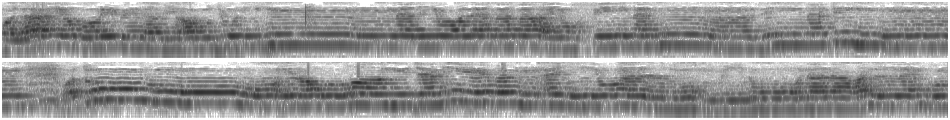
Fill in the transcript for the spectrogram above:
ولا يضربن بأرجلهن ليعلم ما يخفين من زينتهن وتوبوا إلى الله جميعا أيها المؤمنون لعلكم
